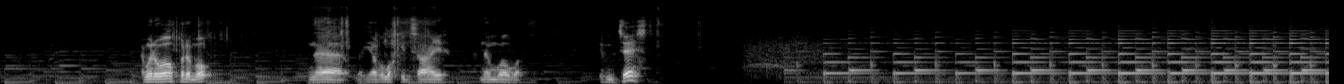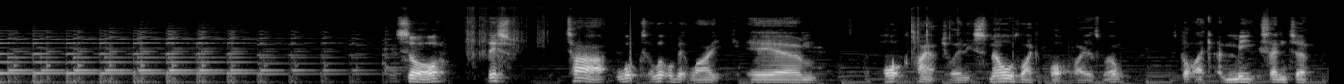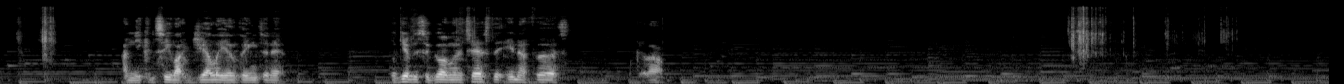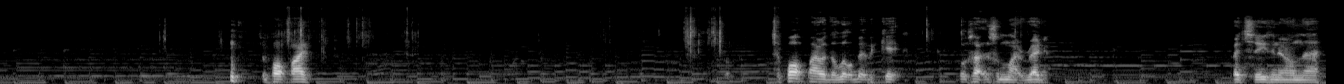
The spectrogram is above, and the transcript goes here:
I'm going to open them up and uh, let you have a look inside and then we'll give them a taste. So this tart looks a little bit like a, um, a pork pie actually and it smells like a pork pie as well. It's got like a meat centre and you can see like jelly and things in it. We'll give this a go. I'm going to taste the inner first Look at that. it's a pot pie. Pot pie with a little bit of a kick. Looks like there's some like red, red seasoning on there.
